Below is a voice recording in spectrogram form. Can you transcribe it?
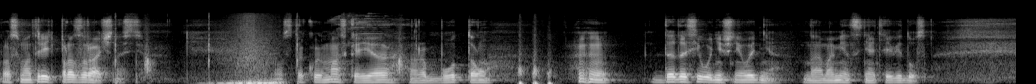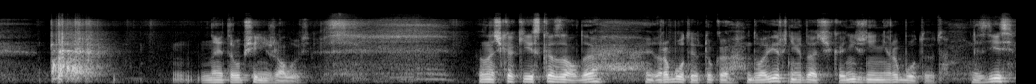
посмотреть прозрачность. Вот с такой маской я работал да до сегодняшнего дня, на момент снятия видоса. На это вообще не жалуюсь. Значит, как я и сказал, да, работают только два верхних датчика, нижние не работают. Здесь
